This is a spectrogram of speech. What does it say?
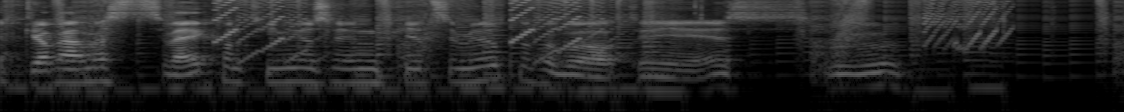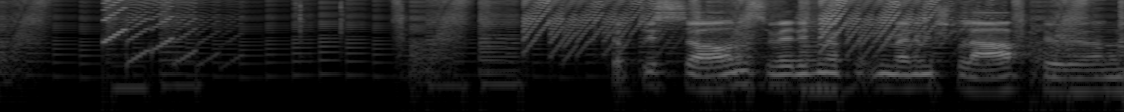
Ich glaube, wir haben jetzt zwei Continues in 14 Minuten verbraucht. Yes, gut. Ich glaube, die Sounds werde ich noch in meinem Schlaf hören.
